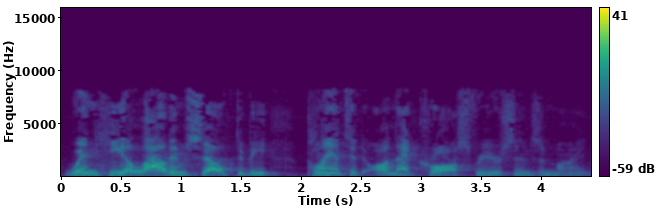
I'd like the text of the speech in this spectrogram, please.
When he allowed himself to be planted on that cross for your sins and mine.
